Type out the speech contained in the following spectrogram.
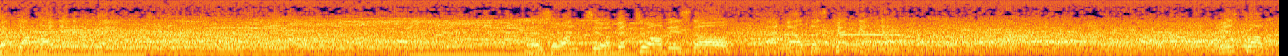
Picked up by Danny McGrain. There's the one-two. A bit too obvious, though, and Malpas can't get that. Here's problem.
